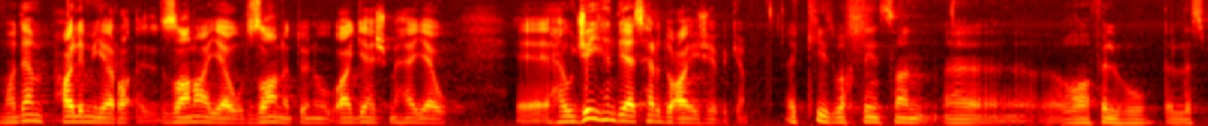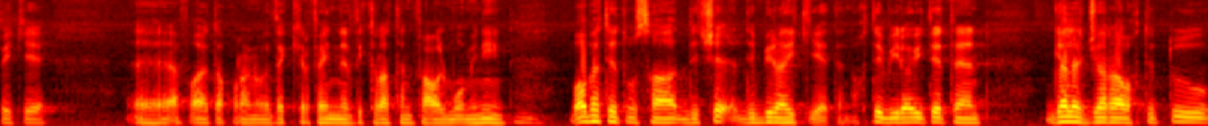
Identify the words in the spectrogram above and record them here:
مادام حالم يا زانايا وزانتن واجهش مهيا هوجي هندي اسهر دعاء جي بكم أكيد وقت انسان غافل بو تلس بك افآيات القران وذكر فإن الذكرى تنفع المؤمنين بابت وصا دي شيء دي برايكيتن وقت برايكيتن قال جرى وقت تو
